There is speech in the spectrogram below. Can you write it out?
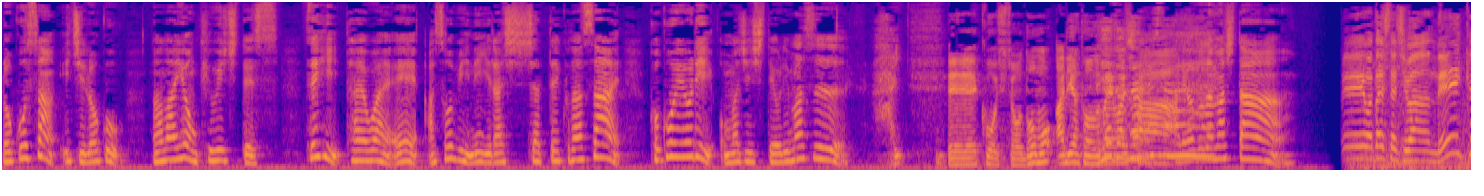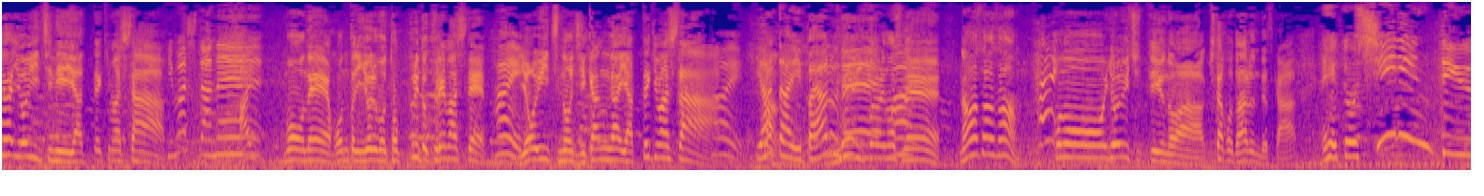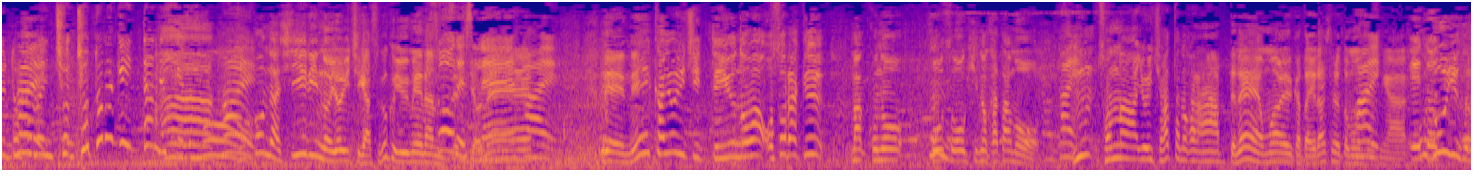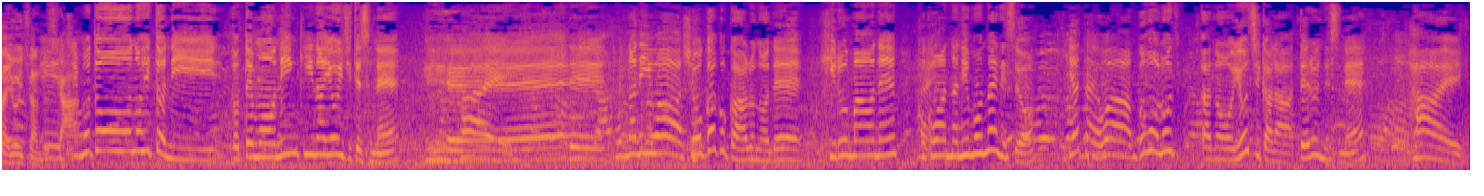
0663167491です。ぜひ台湾へ遊びにいらっしゃってください。ここよりお待ちしております。はい。えー、高所長どうもありがとうございましあありた。がとうございました。えー、私たちは寧夏夜市にやってきました。来ましたね。はい。もうね、本当に夜もとっぷりとくれまして、はい夜市の時間がやってきました。はい。屋台いっぱいあるね。ねいっぱいありますね。長澤さん、この夜市っていうのは来たことあるんですか？えっ、とシーリンっていうところにちょ,、ちょっとだけ行ったんですけども、今度はシーリンの夜市がすごく有名なんそうですですよね。ね。はい。で寧夏夜市っていうのはおそらく、まあ、この放送を聞きの方も、はいんそんな夜市あったのかなってね思われる方いらっしゃると思うんですが、はいえーとどういうふうな夜市なんですか、えー地元の人にとても人気な夜市ですね。はい。で、隣は小学校あるので、昼間はね、ここは何もないんですよ。屋台は午後のあの4時から出るんですね。はい。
